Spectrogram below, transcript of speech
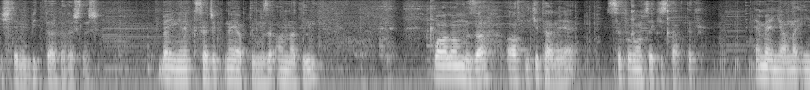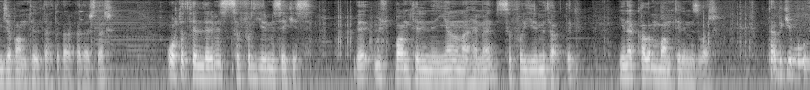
işlemi bitti arkadaşlar. Ben yine kısacık ne yaptığımızı anlatayım. Bağlamamıza alt iki taneye 0.18 taktık. Hemen yanına ince bam teli taktık arkadaşlar. Orta tellerimiz 0.28 ve üst bam telinin yanına hemen 0.20 taktık. Yine kalın bam telimiz var. Tabii ki bu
